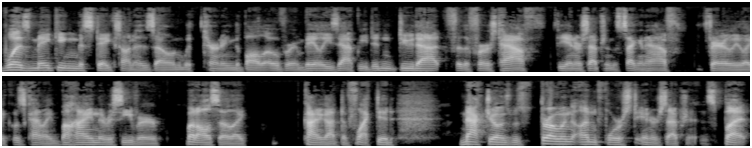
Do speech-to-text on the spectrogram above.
was making mistakes on his own with turning the ball over, and Bailey Zappe didn't do that for the first half. The interception in the second half fairly like was kind of like behind the receiver, but also like kind of got deflected. Mac Jones was throwing unforced interceptions, but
